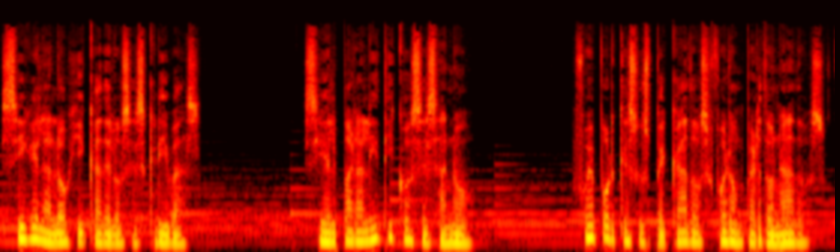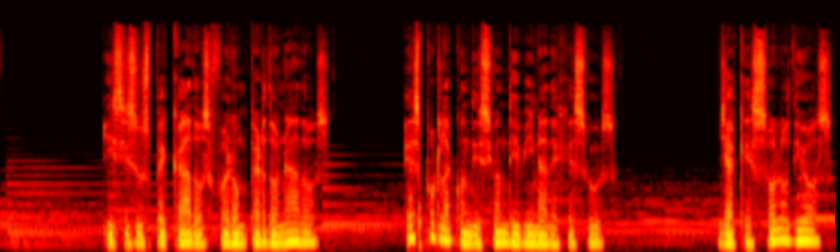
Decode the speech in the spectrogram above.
sigue la lógica de los escribas. Si el paralítico se sanó fue porque sus pecados fueron perdonados. Y si sus pecados fueron perdonados, es por la condición divina de Jesús, ya que solo Dios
